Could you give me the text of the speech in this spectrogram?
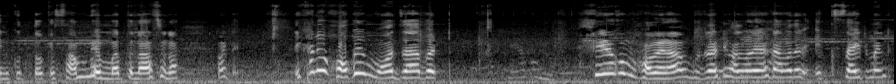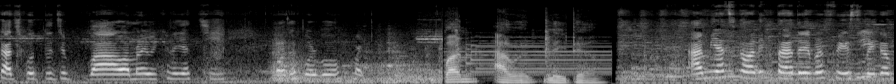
ইন কুত্তোকে সামনে মত না আছে না। বাট এখানে হবে মজা বাট সেরকম হবে না। গুজরাটি হল মানে একটা আমাদের এক্সাইটমেন্ট কাজ করতো যে বাও আমরা ওইখানে যাচ্ছি মজা করব। বাট. আমি আজকে অনেক তাড়াতাড়ি আমার ফেস মেকআপ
